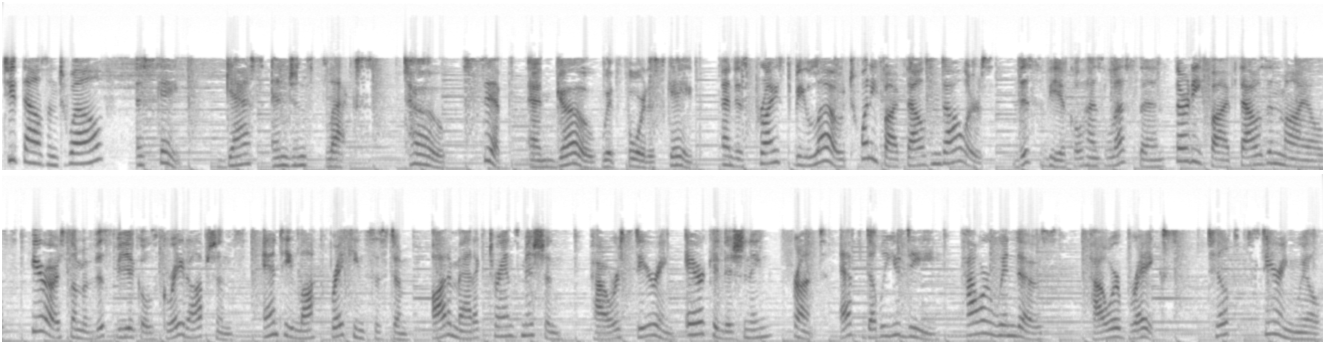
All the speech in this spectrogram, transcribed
2012 Escape. Gas engines flex, tow, sip, and go with Ford Escape and is priced below $25,000. This vehicle has less than 35,000 miles. Here are some of this vehicle's great options. Anti-lock braking system, automatic transmission, power steering, air conditioning, front, FWD, power windows, power brakes, tilt steering wheel.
